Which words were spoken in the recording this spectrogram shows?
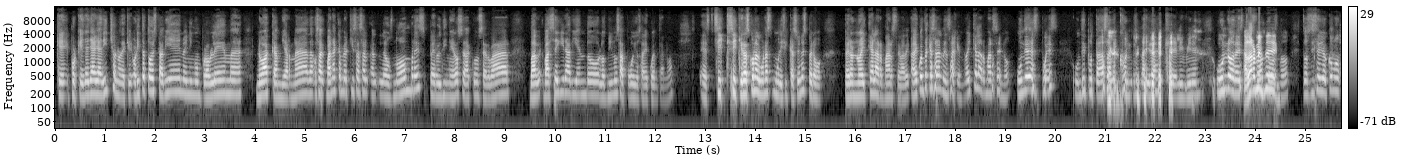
que, porque ella ya había dicho, ¿no? De que ahorita todo está bien, no hay ningún problema, no va a cambiar nada. O sea, van a cambiar quizás los nombres, pero el dinero se va a conservar, va, va a seguir habiendo los mismos apoyos, a de cuenta, ¿no? Es, sí, sí, quizás con algunas modificaciones, pero, pero no hay que alarmarse, ¿va? A de cuenta que ese era el mensaje, no hay que alarmarse, ¿no? Un día después un diputado sale con la idea de que eliminen uno de estos fondos, ¿no? Entonces sí se vio como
